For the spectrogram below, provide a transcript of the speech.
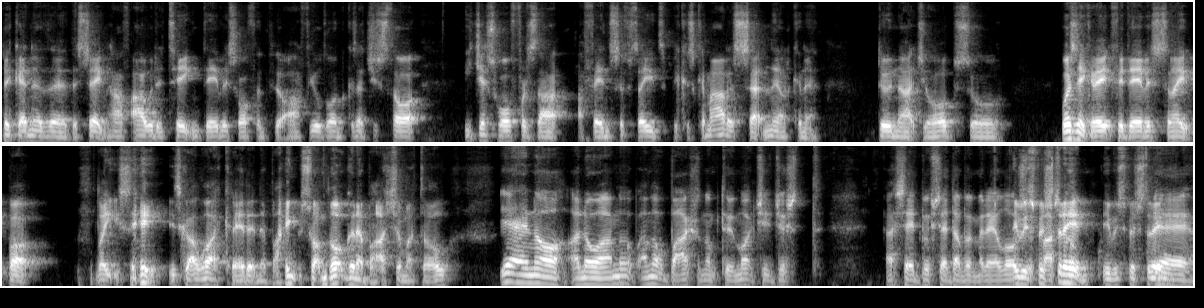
beginning of the, the second half, I would have taken Davis off and put Arfield on because I just thought he just offers that offensive side because Kamara's sitting there kind of doing that job. So wasn't it great for Davis tonight? But like you say, he's got a lot of credit in the bank, so I'm not going to bash him at all. Yeah, no, I know. I'm not. I'm not bashing them too much. It just, I said we've said about Morelos. He was frustrating. Couple, he was frustrating. Yeah,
